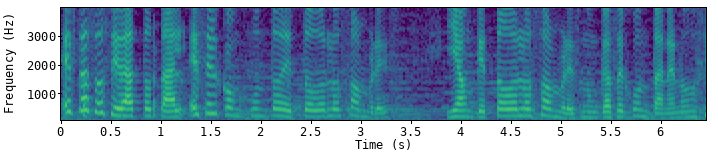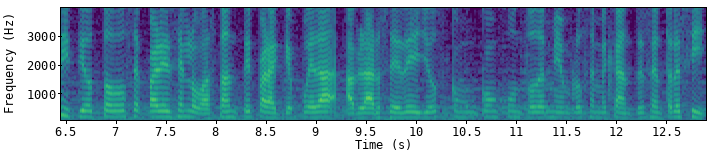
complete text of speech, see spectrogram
esta sociedad total es el conjunto de todos los hombres Y aunque todos los hombres nunca se juntan en un sitio, todos se parecen lo bastante para que pueda hablarse de ellos como un conjunto de miembros semejantes entre sí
